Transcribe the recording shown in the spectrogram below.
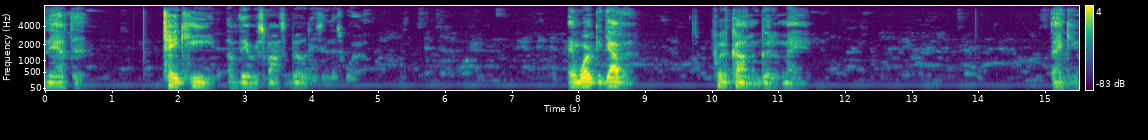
and they have to take heed of their responsibilities in this world and work together for the common good of man. Thank you.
